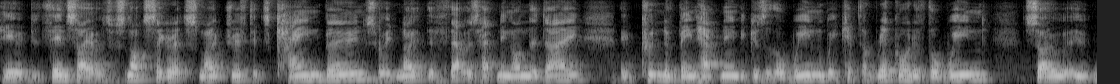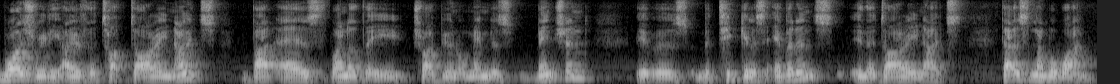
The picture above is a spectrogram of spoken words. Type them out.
he would then say it was not cigarette smoke drift, it's cane burns. We'd note that if that was happening on the day, it couldn't have been happening because of the wind. We kept a record of the wind. So it was really over the top diary notes. But as one of the tribunal members mentioned, it was meticulous evidence in the diary notes. That was number one.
